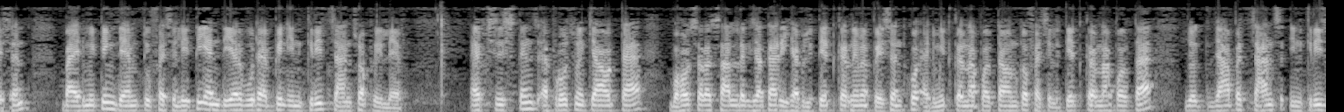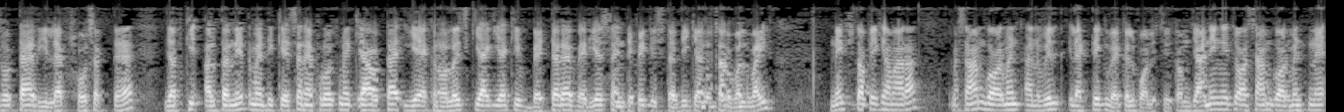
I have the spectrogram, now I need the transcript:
patients by admitting them to facility and there would have been increased chance of relapse. Abstinence approach में क्या होता है? बहुत सारा साल लग जाता है रिहेबिलिटेट करने में पेशेंट को एडमिट करना पड़ता है, उनको फैसिलिटेट करना पड़ता है, जो जहाँ पर चांस इंक्रीज होता है रिलैप्स हो सकते हैं। जबकि अल्टरनेट मेडिकेशन अप्रोच में क्या होता है? ये एक्नोलॉज किया गया कि बेटर है वेरियस साइंटिफिक स्टडी के अनुसार वर्ल्ड वाइड नेक्स्ट टॉपिक है हमारा Assam government unveiled electric vehicle policy तो हम जानेंगे जो असम गवर्नमेंट ने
